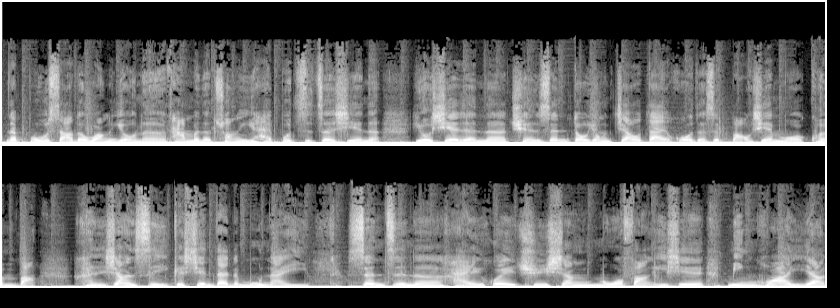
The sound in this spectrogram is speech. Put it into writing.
那不少的网友呢，他们的创意还不止这些呢。有些人呢，全身都用胶带或者是保鲜膜捆绑，很像是一个现代的木乃伊。甚至呢，还会去像模仿一些。名画一样，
